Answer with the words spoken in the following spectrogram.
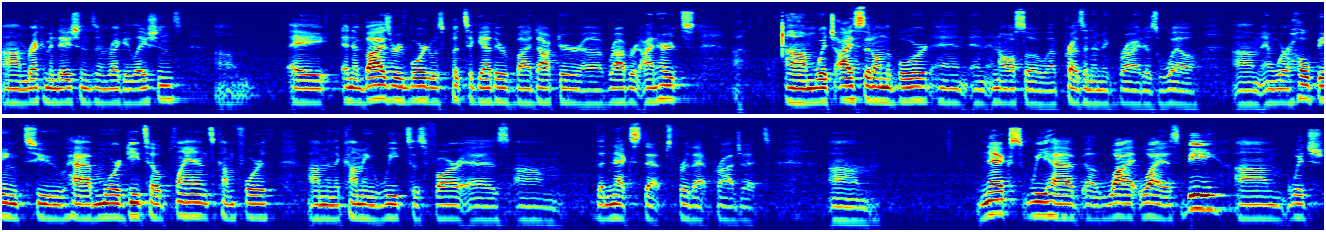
um, recommendations and regulations. A an advisory board was put together by Dr. Uh, Robert Einterz, uh, um, which I sit on the board, and and, and also uh, President McBride as well. Um, and we're hoping to have more detailed plans come forth um, in the coming weeks as far as um, the next steps for that project. Um, next, we have uh, y- YSB, um, which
